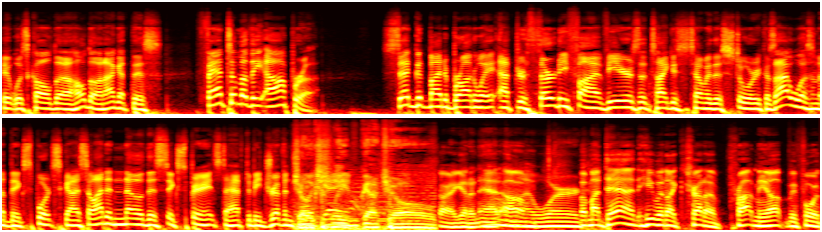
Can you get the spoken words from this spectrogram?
It was called, uh, hold on, I got this Phantom of the Opera said goodbye to Broadway after 35 years. And Ty used to tell me this story because I wasn't a big sports guy, so I didn't know this experience to have to be driven to a game. got you all. Sorry, I got an ad. Um, Oh, my word. But my dad, he would like try to prop me up before,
